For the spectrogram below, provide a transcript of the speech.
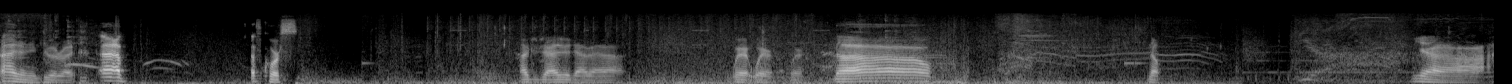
I didn't even do it right. Ah, of course. How did you do that? Where, where, where? No! No. Yeah. Yeah.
